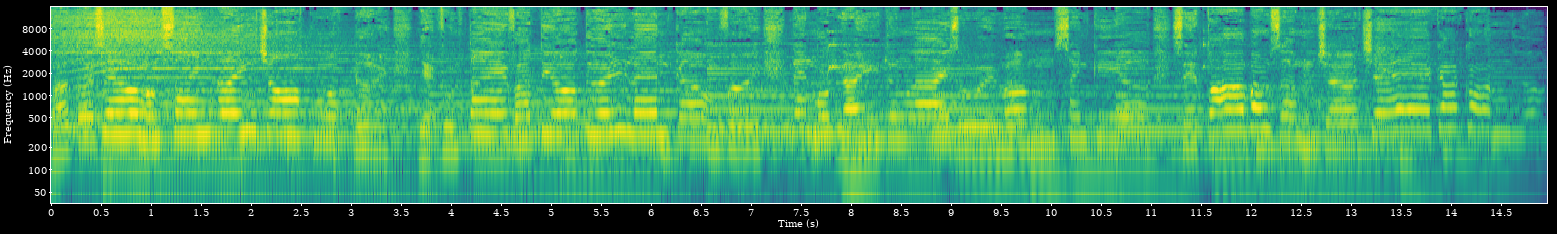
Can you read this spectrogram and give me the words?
Và tôi gieo mầm xanh ấy cho cuộc đời. Nhẹ vùn tay và tiêu tưới lên cao vời. Đến một ngày tương lai rồi mầm xanh kia sẽ tỏa bóng râm chờ che các con đường.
